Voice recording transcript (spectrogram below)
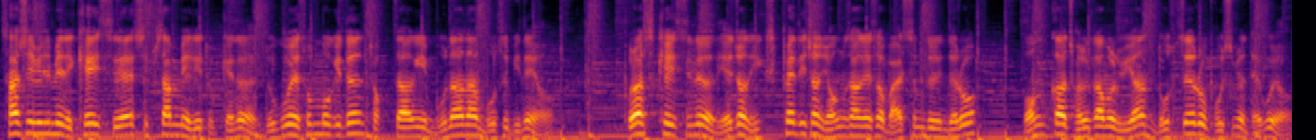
41mm 케이스에 13mm 두께는 누구의 손목이든 적당히 무난한 모습이네요. brass 케이스는 예전 Expedition 영상에서 말씀드린 대로 원가 절감을 위한 요소로 보시면 되고요.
